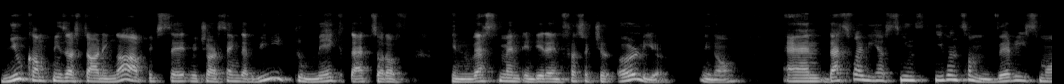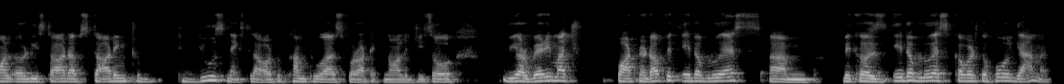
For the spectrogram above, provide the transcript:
new companies are starting up, which say, which are saying that we need to make that sort of investment in data infrastructure earlier, you know, and that's why we have seen even some very small early startups starting to, to use Nexla or to come to us for our technology. So we are very much partnered up with AWS um, because AWS covers the whole gamut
